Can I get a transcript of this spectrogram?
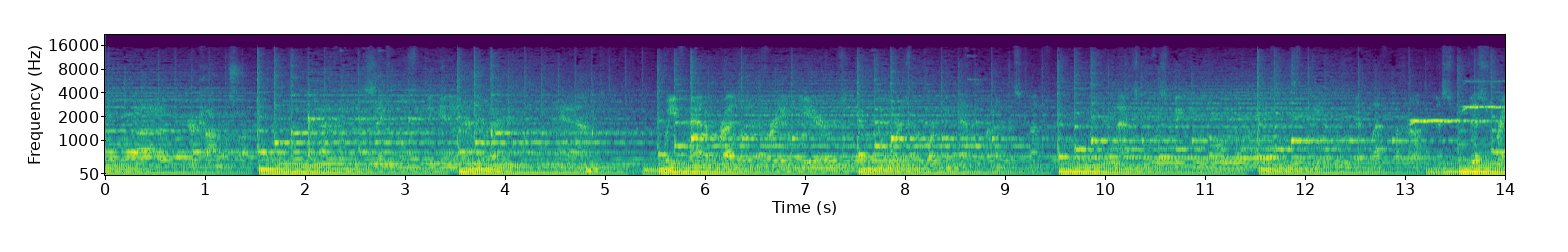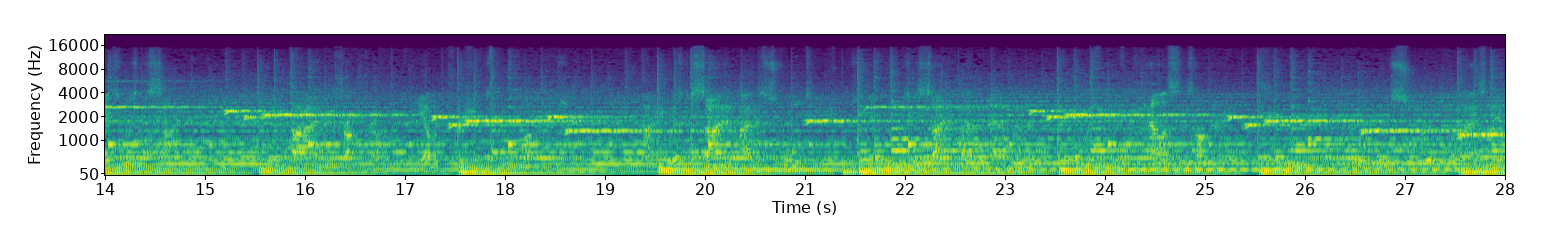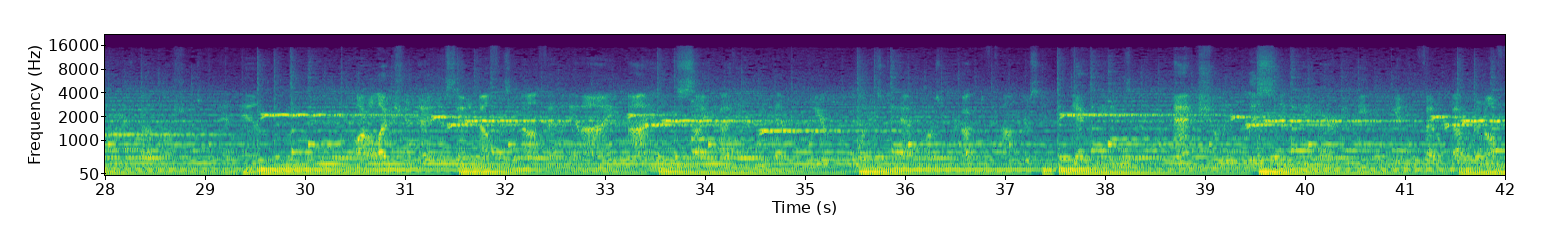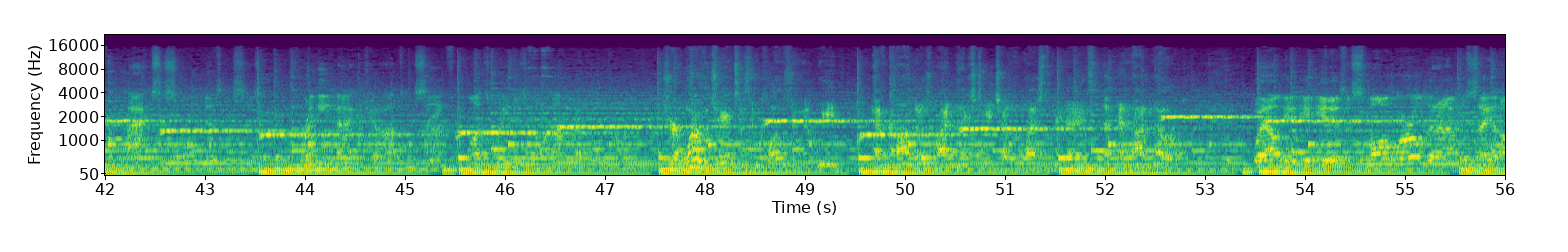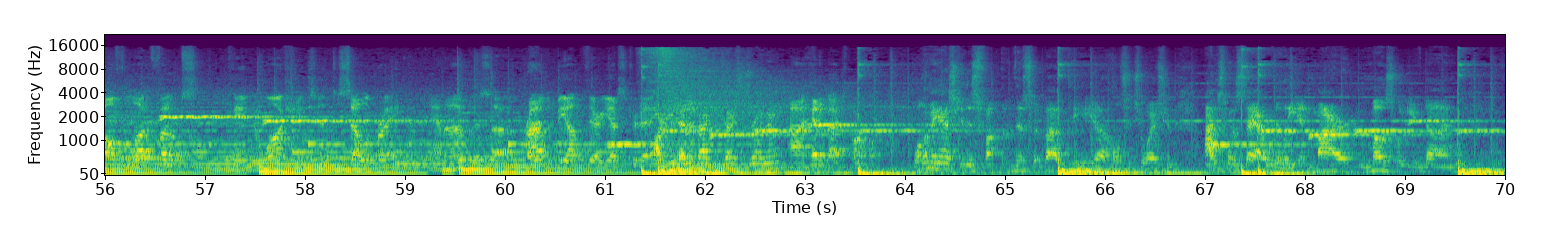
Uh, it was decided by the school teachers. It was decided by the men and women with calluses on their hands by. And, and on election Sure. What are the chances in closing that we have condos right next to each other the last three days and not know it? Well, it, it, it is a small world, and I will say an awful lot of folks came to Washington to celebrate, and, and I was uh, proud to be up there yesterday. Are you headed back to Texas right now? I headed back tomorrow. Well, let me ask you this, this about the uh, whole situation. I just want to say I really admire most what you've done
